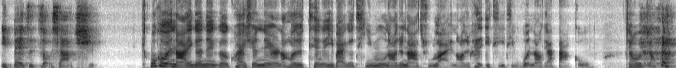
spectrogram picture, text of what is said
一辈子走下去。我可不可以拿一个那个 questionnaire，然后就填个一百个题目，然后就拿出来，然后就开始一题一题问，然后给他打勾，这样会比较快。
